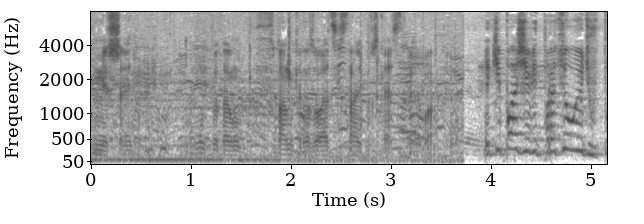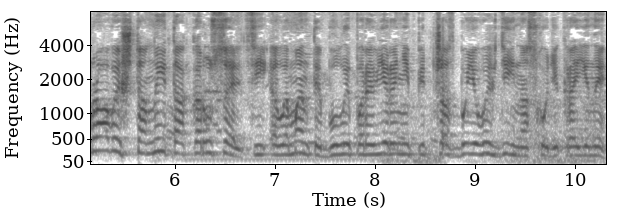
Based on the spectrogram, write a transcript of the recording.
в мишень. Ну, потом в танке называется снайперская стрельба. Екіпажі відпрацьовують вправи, штани та карусель. Ці елементи були перевірені під час бойових дій на сході країни.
